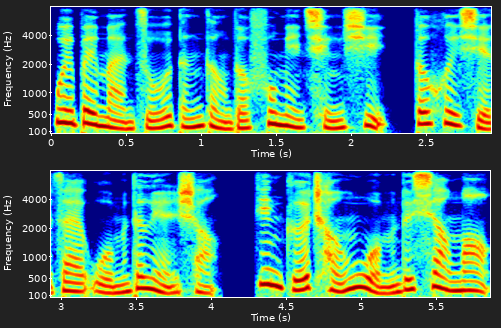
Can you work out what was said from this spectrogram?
未被满足等等的负面情绪，都会写在我们的脸上，定格成我们的相貌。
